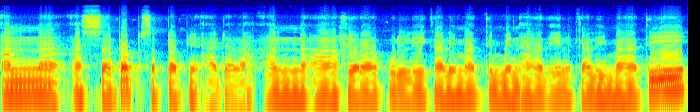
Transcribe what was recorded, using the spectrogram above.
anna as-sabab sebabnya adalah anna akhira kulli kalimatin min hadhil kalimati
